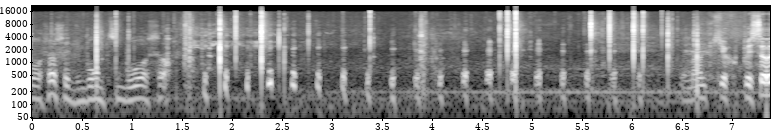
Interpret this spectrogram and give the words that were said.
Bon, ça, c'est du bon petit bois, ça. Me demande qui a coupé ça.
